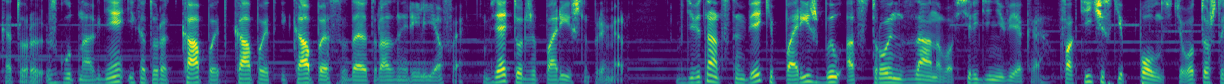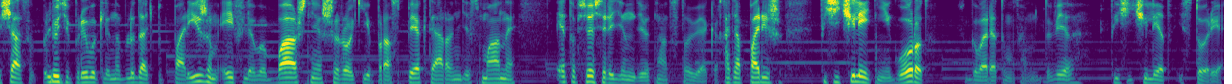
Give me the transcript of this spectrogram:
которую жгут на огне и которая капает, капает и капая создает разные рельефы. Взять тот же Париж, например. В 19 веке Париж был отстроен заново в середине века, фактически полностью. Вот то, что сейчас люди привыкли наблюдать под Парижем, Эйфелева башня, широкие проспекты, арандисманы, это все середина 19 века. Хотя Париж тысячелетний город, говорят ему там две тысячи лет история.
